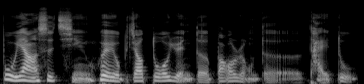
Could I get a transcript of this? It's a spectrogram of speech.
不一样的事情会有比较多元的包容的态度。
